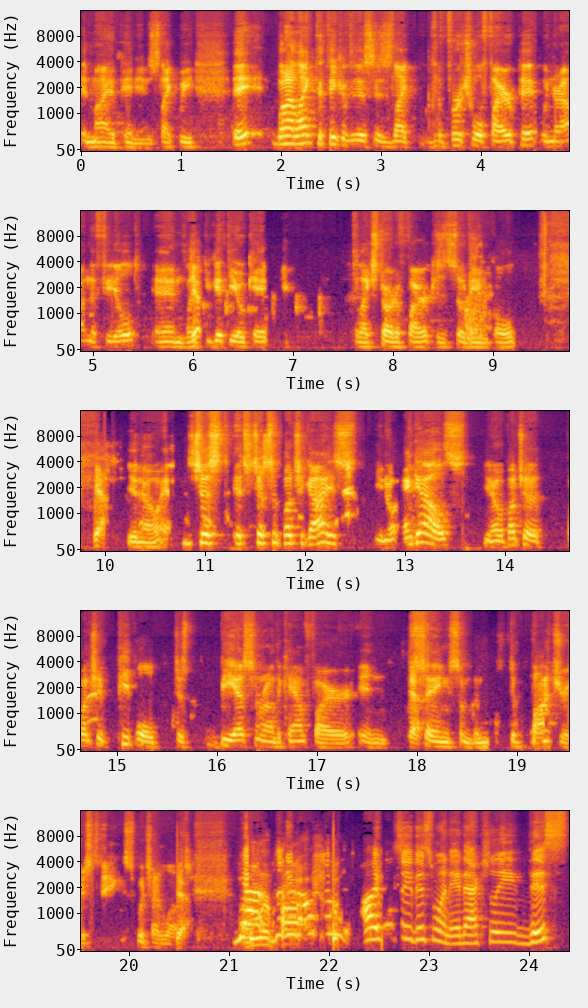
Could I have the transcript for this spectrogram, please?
in my opinion. It's like we. It, what I like to think of this is like the virtual fire pit when you're out in the field and like Yep. you get the okay to like start a fire because it's so damn cold. Yeah. you know, and it's just it's just a bunch of guys, you know, and gals, you know, a bunch of bunch of people just BSing around the campfire and Yeah. saying some of the most debaucherous things, which I love. Yeah. Yeah, We but pro- it also, I will say this one. It actually, this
